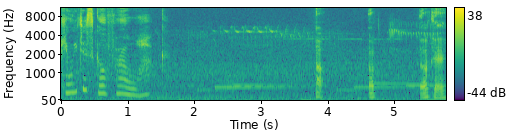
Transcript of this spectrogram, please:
Can we just go for a walk? Oh, oh okay.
